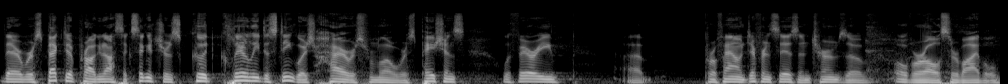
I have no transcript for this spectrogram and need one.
their respective prognostic signatures could clearly distinguish high risk from low risk patients with very uh, profound differences in terms of overall survival.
